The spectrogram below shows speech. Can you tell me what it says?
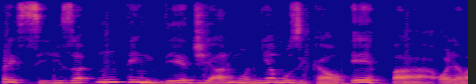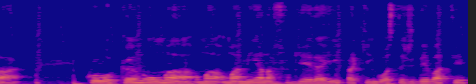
precisa entender de harmonia musical. Epa, olha lá. Colocando uma, uma, uma linha na fogueira aí para quem gosta de debater.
